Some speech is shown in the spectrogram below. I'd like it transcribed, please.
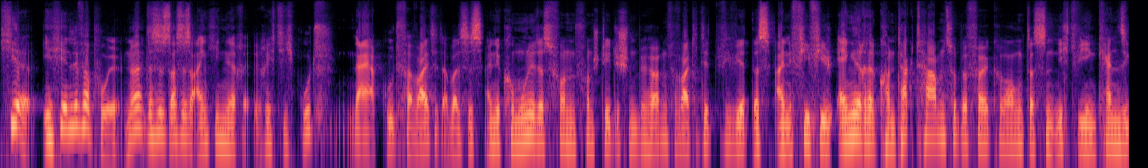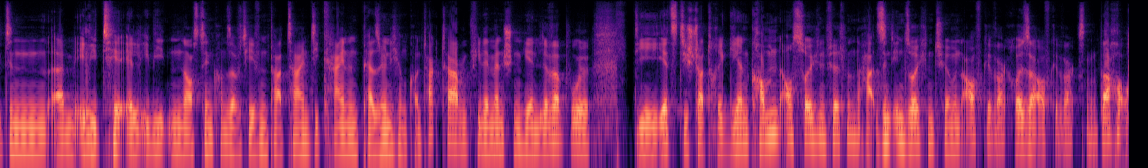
hier, hier in Liverpool, ne, das ist, das ist eigentlich eine richtig gut, naja, gut verwaltet, aber es ist eine Kommune, das von, von städtischen Behörden verwaltet wird, wie wir das eine viel, viel engere Kontakt haben zur Bevölkerung. Das sind nicht wie in Kensington ähm, Elite, Eliten aus den konservativen Parteien, die keinen persönlichen Kontakt haben. Viele Menschen hier in Liverpool, die jetzt die Stadt regieren, kommen aus solchen Vierteln, sind in solchen Türmen aufgewachsen, Häuser aufgewachsen. War auch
